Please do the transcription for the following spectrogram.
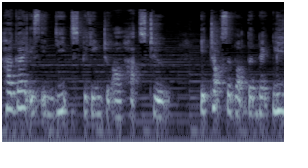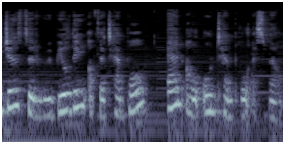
Haggai is indeed speaking to our hearts too. It talks about the negligence to the rebuilding of the temple and our own temple as well.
